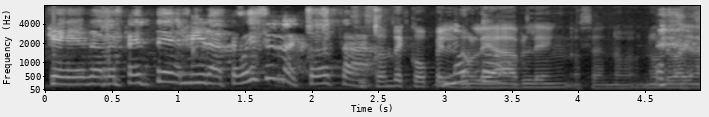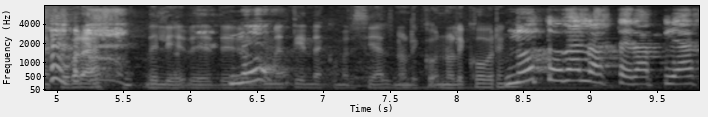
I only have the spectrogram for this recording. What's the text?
que de repente, mira, te voy a decir una cosa. Si son de Coppel, no, le hablen, o sea, no, no le vayan a cobrar de, una tienda comercial, no le, no le cobren. No todas las terapias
